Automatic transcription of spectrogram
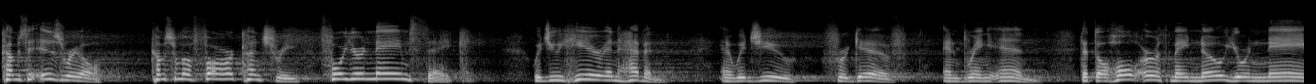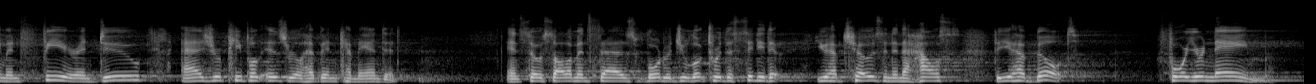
comes to Israel, comes from a far country, for your name's sake, would you hear in heaven and would you forgive and bring in? That the whole earth may know your name and fear and do as your people Israel have been commanded. And so Solomon says, Lord, would you look toward the city that you have chosen and the house that you have built for your name?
